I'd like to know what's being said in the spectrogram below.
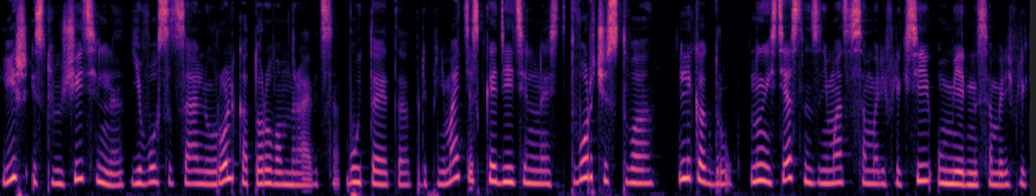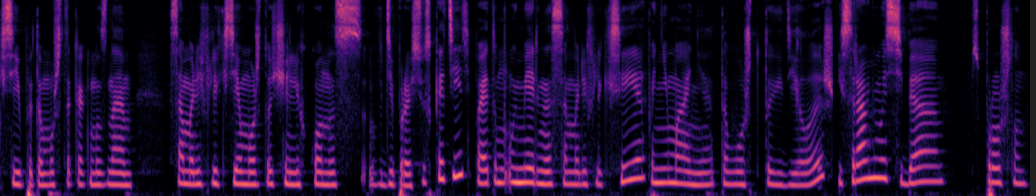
Лишь исключительно его социальную роль, которая вам нравится. Будь то это предпринимательская деятельность, творчество, или как друг. Ну, естественно, заниматься саморефлексией, умеренной саморефлексией, потому что, как мы знаем, саморефлексия может очень легко нас в депрессию скатить, поэтому умеренная саморефлексия, понимание того, что ты делаешь, и сравнивать себя с прошлым,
